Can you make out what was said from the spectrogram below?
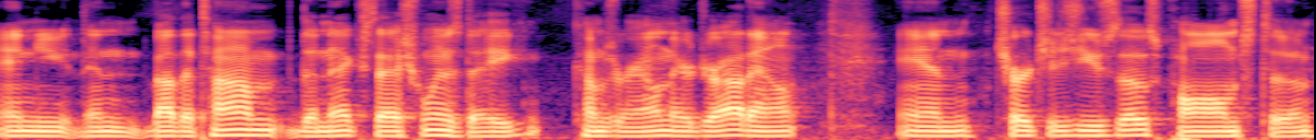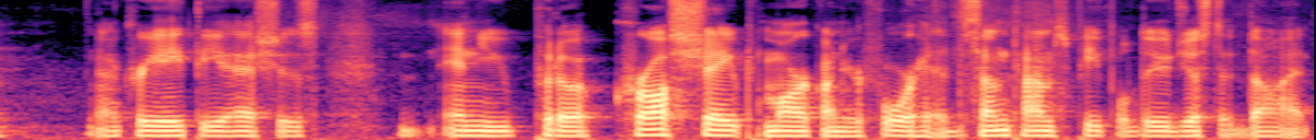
and you then by the time the next Ash Wednesday comes around, they're dried out, and churches use those palms to uh, create the ashes and you put a cross shaped mark on your forehead. Sometimes people do just a dot.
